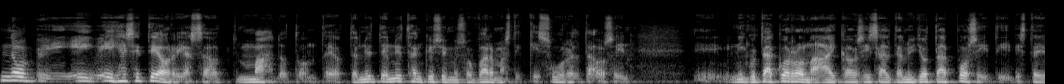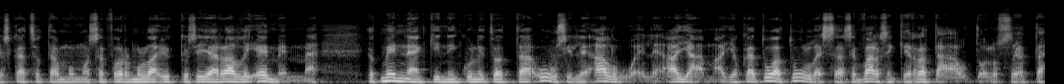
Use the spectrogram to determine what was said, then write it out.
No eihän se teoriassa ole mahdotonta, jotta nyt, nythän kysymys on varmastikin suurelta osin, niin kuin tämä korona-aika on sisältänyt jotain positiivista, jos katsotaan muun muassa Formula 1 ja Ralli MM, jotta mennäänkin niin kuin, tuota, uusille alueille ajamaan, joka tuo tullessaan se varsinkin rata-autoilussa, jotta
